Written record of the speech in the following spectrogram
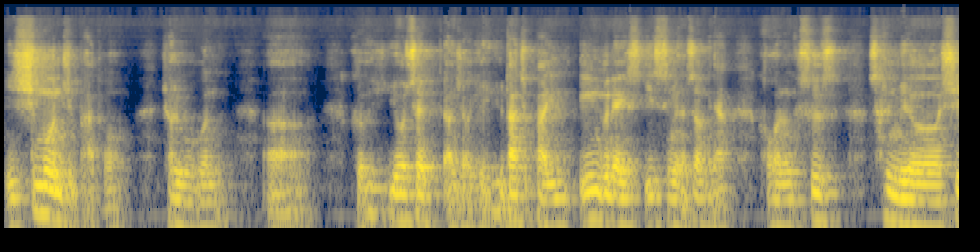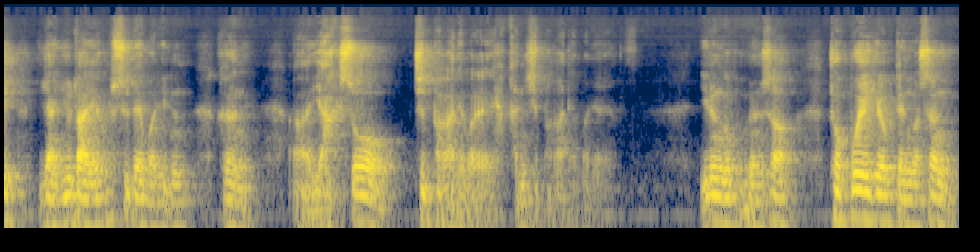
이 시몬 지파도 결국은 어 그 요셉 어, 저기 유다 지파 인근에 있, 있으면서 그냥 그거는 그 살며시 그냥 유다에 흡수돼 버리는 그런 어, 약속 지파가 돼 버려요. 약한 지파가 돼 버려요. 이런 거 보면서 족보에 기록된 것은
